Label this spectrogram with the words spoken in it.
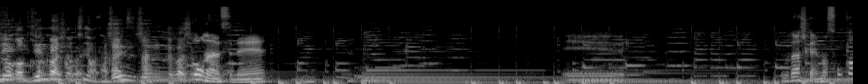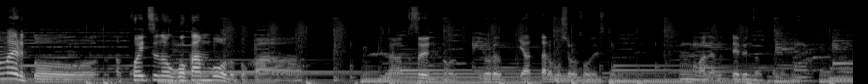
の然高い全然高いそうなんです。ね。確かに、まあ、そう考えると、こいつの互換ボードとか、がそういうのいろいろやったら面白そうですけどね。うんまだ売ってるんだったら。うん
